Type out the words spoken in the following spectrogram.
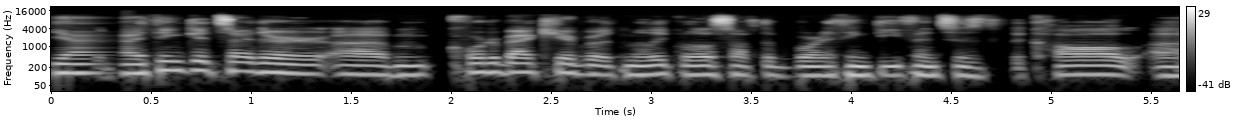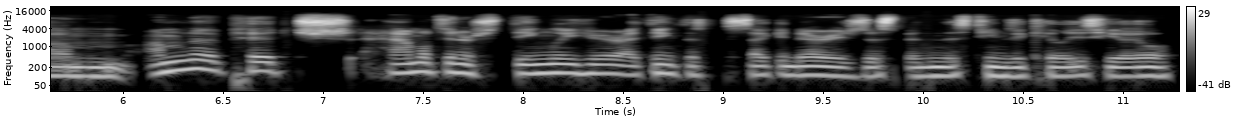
Yeah, I think it's either um, quarterback here, but with Malik Willis off the board, I think defense is the call. Um, I'm going to pitch Hamilton or Stingley here. I think the secondary has just been this team's Achilles heel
